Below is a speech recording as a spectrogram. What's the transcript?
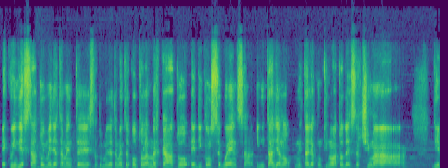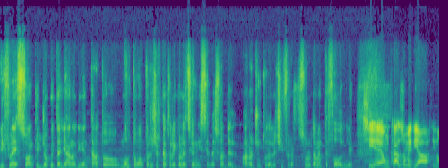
E quindi è stato, immediatamente, è stato immediatamente tolto dal mercato e di conseguenza in Italia no, in Italia ha continuato ad esserci, ma di riflesso anche il gioco italiano è diventato molto molto ricercato dai collezionisti e adesso ha, del, ha, raggiunto delle cifre assolutamente folli. Sì, è un caso mediatico,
